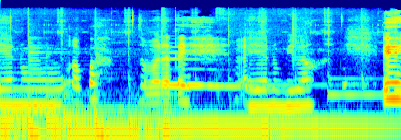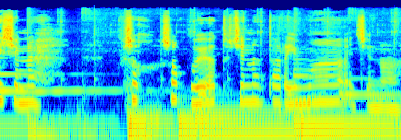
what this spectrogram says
ayah nu apa namanya teh? Ayah nu bilang eh cina sok sok we tuh cina tarima cina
